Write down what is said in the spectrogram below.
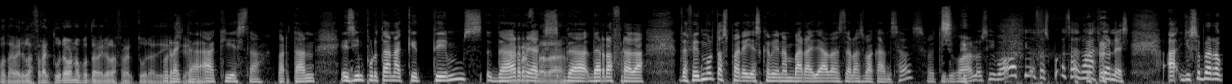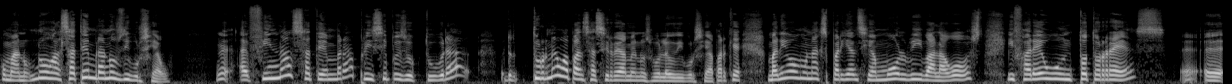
Pot haver-hi la fractura o no pot haver-hi la fractura. Correcte, aquí està. Per tant, és important aquest temps de, De refredar. de, de refredar. De fet, moltes parelles que venen barallades de les vacances, el típico, a los divorcios después de las vacaciones, uh, jo sempre recomano, no, al setembre no us divorcieu. Eh, A final setembre, principis d'octubre, torneu a pensar si realment us voleu divorciar, perquè veniu amb una experiència molt viva a l'agost i fareu un tot o res eh, eh,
